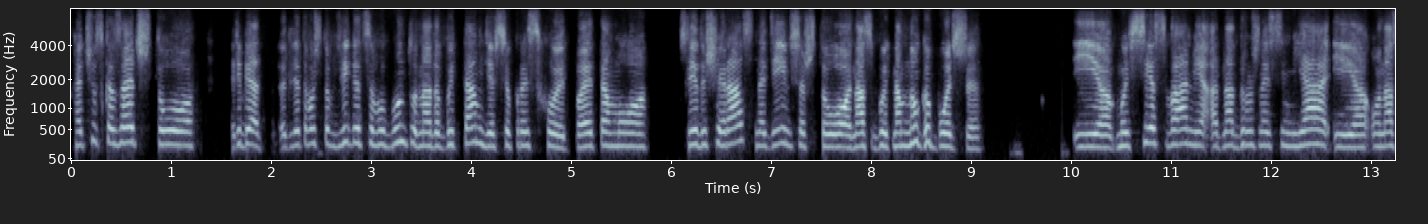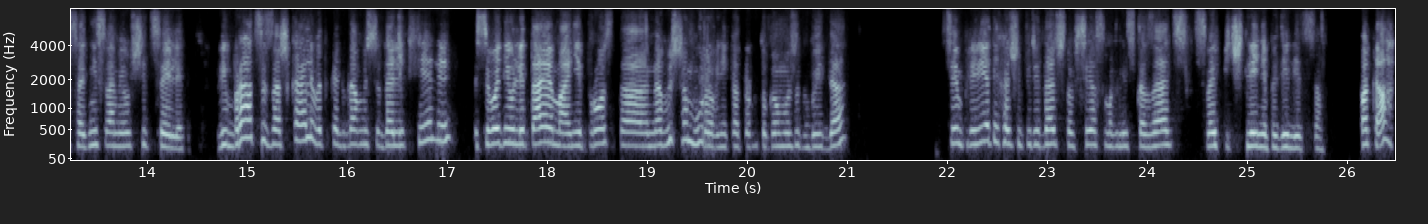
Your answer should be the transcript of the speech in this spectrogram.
Хочу сказать, что, ребят, для того, чтобы двигаться в Ubuntu, надо быть там, где все происходит. Поэтому в следующий раз надеемся, что нас будет намного больше и э, мы все с вами одна дружная семья, и э, у нас одни с вами общие цели. Вибрации зашкаливают, когда мы сюда летели. Сегодня улетаем, а они просто на высшем уровне, который только может быть, да? Всем привет, я хочу передать, что все смогли сказать свои впечатления, поделиться. Пока.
